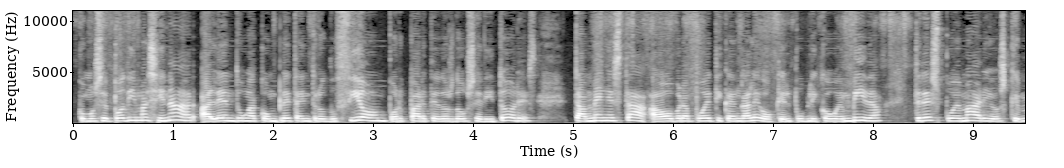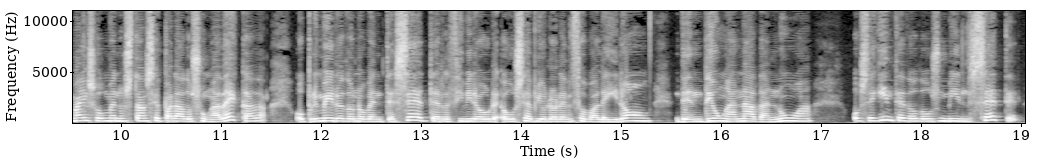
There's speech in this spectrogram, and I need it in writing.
Como se pode imaginar, alén dunha completa introdución por parte dos dous editores, tamén está a obra poética en galego que el publicou en vida, tres poemarios que máis ou menos están separados unha década. O primeiro é do 97, recibir Eusebio Lorenzo Baleirón, dende unha nada nua. O seguinte do 2007,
